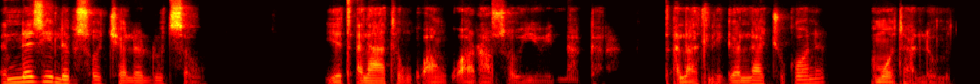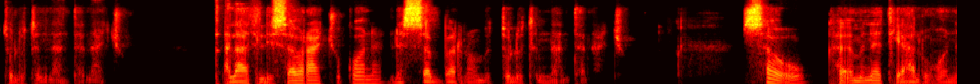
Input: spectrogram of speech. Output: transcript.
እነዚህ ልብሶች የሌሉት ሰው የጠላትን ቋንቋ ራሱ ሰውየው ይናገራል። ጠላት ሊገላችሁ ከሆነ እሞታለሁ የምትሉት እናንተ ናቸው ጠላት ሊሰብራችሁ ከሆነ ልሰበር ነው የምትሉት እናንተ ናቸው ሰው ከእምነት ያልሆነ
